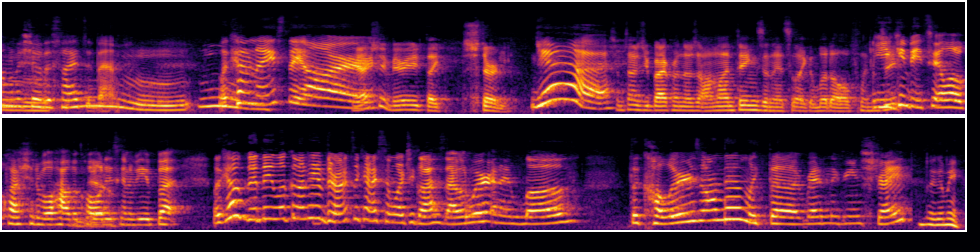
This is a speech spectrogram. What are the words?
want to show the sides of them. Look how nice they are. They're actually very like sturdy. yeah. Sometimes you buy from those online things and it's like a little flimsy. You can be, it's a little questionable how the quality Yeah. is going to be, but look how good they look on him. They're honestly kind of similar to glasses I would wear, and I love the colors on them, like the red and the green stripe. Look at me.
